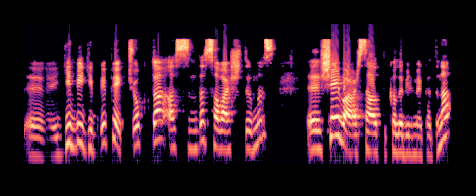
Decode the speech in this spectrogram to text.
e, gibi gibi pek çok da aslında savaştığımız e, şey var sağlıklı kalabilmek adına.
